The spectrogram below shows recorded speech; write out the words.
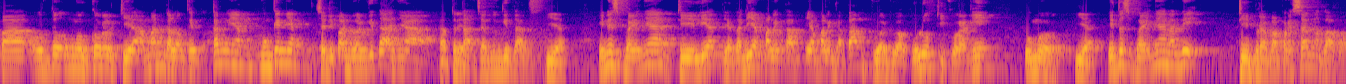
apa untuk mengukur dia aman kalau kita kan yang mungkin yang jadi panduan kita hanya detak jantung kita. Iya. Ini sebaiknya dilihat ya tadi yang paling yang paling gampang 220 dikurangi umur. Iya. Itu sebaiknya nanti di berapa persen atau apa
